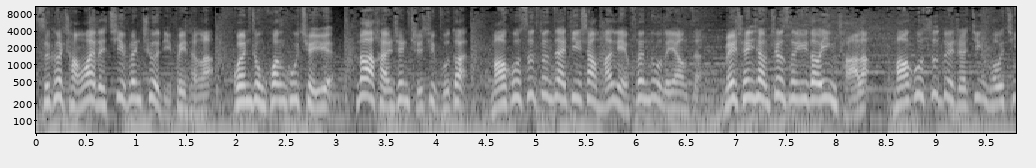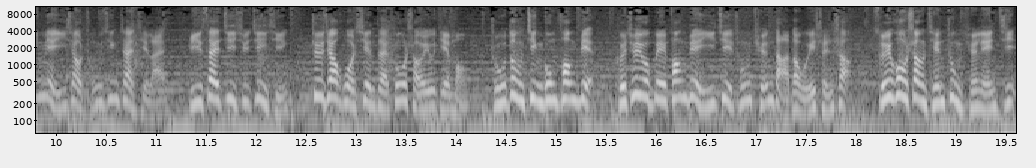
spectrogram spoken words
此刻场外的气氛彻底沸腾了，观众欢呼雀跃，呐喊声持续不断。马库斯蹲在地上，满脸愤怒的样子。没成想这次遇到硬茬了。马库斯对着镜头轻蔑一笑，重新站起来。比赛继续进行，这家伙现在多少有点猛，主动进攻方便，可却又被方便一记重拳打到围绳上。随后上前重拳连击，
